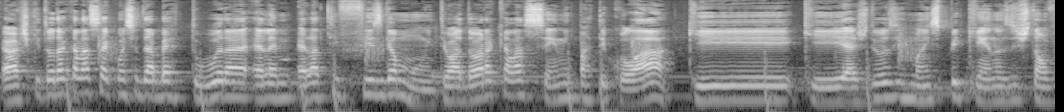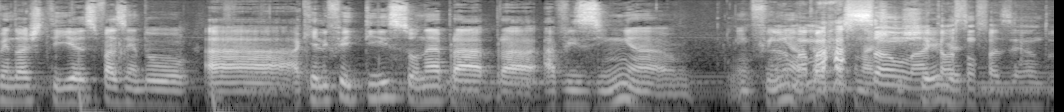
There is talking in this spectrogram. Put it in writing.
Eu acho que toda aquela sequência de abertura, ela, é, ela te fisga muito. Eu adoro aquela cena em particular que, que as duas irmãs pequenas estão vendo as tias fazendo a, aquele feitiço, né, pra, pra a vizinha enfim, é uma amarração lá chega. que elas estão fazendo.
